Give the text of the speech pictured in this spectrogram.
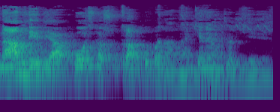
नाम दे दिया आपको, इसका सूत्र आपको बनाना है। कहने मतलब ये है।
